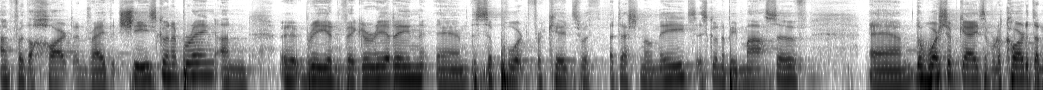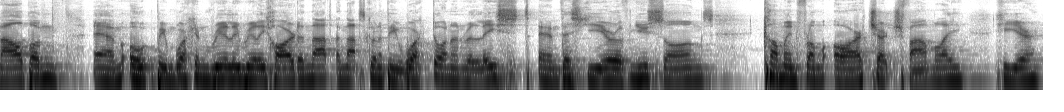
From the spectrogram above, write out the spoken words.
And for the heart and drive that she's going to bring and uh, reinvigorating um, the support for kids with additional needs is going to be massive. Um, the worship guys have recorded an album, um, oh, been working really, really hard on that, and that's going to be worked on and released um, this year of new songs coming from our church family here.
